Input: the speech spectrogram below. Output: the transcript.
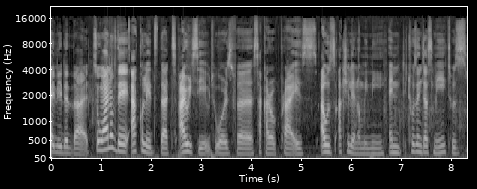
I needed that. So one of the accolades that I received was the Sakharov Prize. I was actually a nominee, and it wasn't just me; it was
